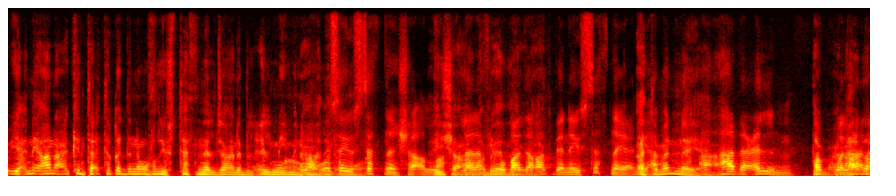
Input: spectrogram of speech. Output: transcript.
يعني أنا كنت أعتقد إنه المفروض يستثنى الجانب العلمي من الأمور. وسيستثنى إن شاء الله. إن شاء الله لا في مبادرات بأنه يستثنى يعني. أتمنى يعني. هذا علم. طبعا هذا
